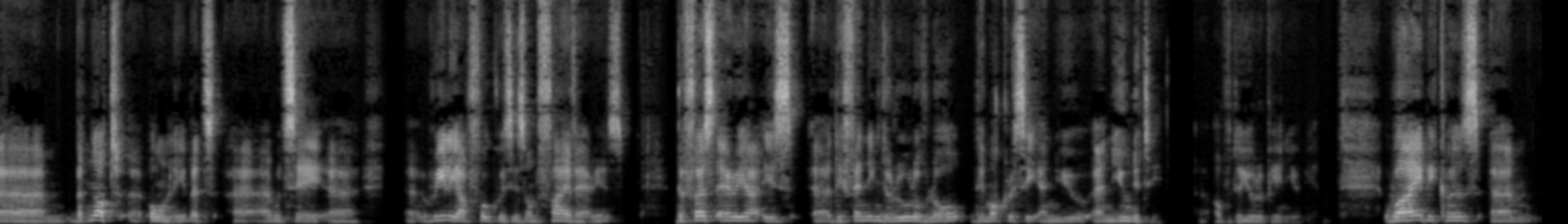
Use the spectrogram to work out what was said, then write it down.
um, but not uh, only, but uh, I would say uh, uh, really our focus is on five areas. The first area is defending the rule of law, democracy, and, u- and unity of the European Union. Why? Because um,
